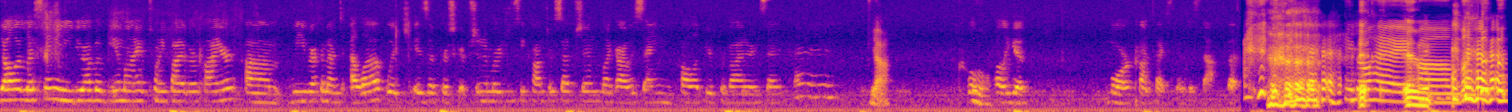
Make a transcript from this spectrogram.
y'all are listening and you do have a BMI of 25 or higher, um, we recommend Ella, which is a prescription emergency contraception. Like I was saying, you call up your provider and say, hey, Yeah. We'll probably give more context than just that. But hey girl, hey. And- Um,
